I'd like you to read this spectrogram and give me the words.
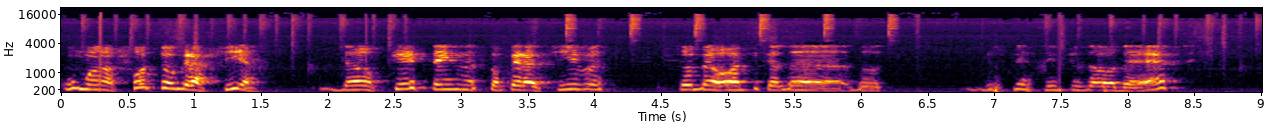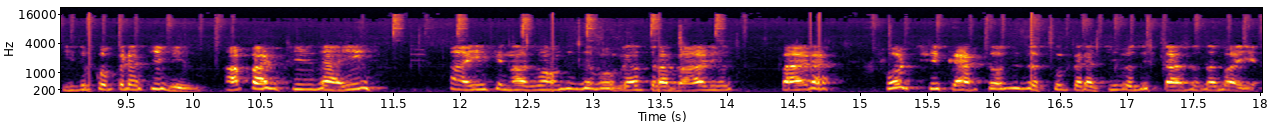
uma fotografia do que tem nas cooperativas sob a ótica da, dos, princípios da ODS e do cooperativismo. A partir daí, aí que nós vamos desenvolver o trabalho para fortificar todas as cooperativas do estado da Bahia.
